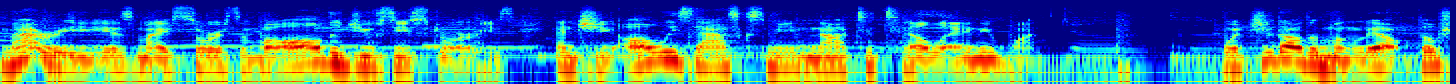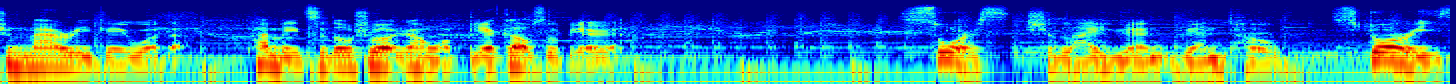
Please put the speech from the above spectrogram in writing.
Mary is my source of all the juicy stories, and she always asks me not to tell anyone. 我知道的猛料都是 Mary 给我的，她每次都说让我别告诉别人。Source 是来源、源头，stories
